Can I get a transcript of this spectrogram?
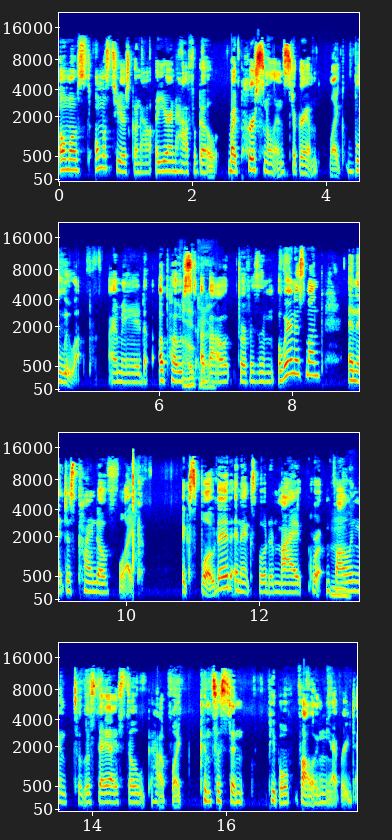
almost almost two years ago now, a year and a half ago, my personal Instagram like blew up. I made a post okay. about Dwarfism Awareness Month, and it just kind of like exploded, and it exploded my gr- mm. following. And to this day, I still have like consistent people following me every day.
